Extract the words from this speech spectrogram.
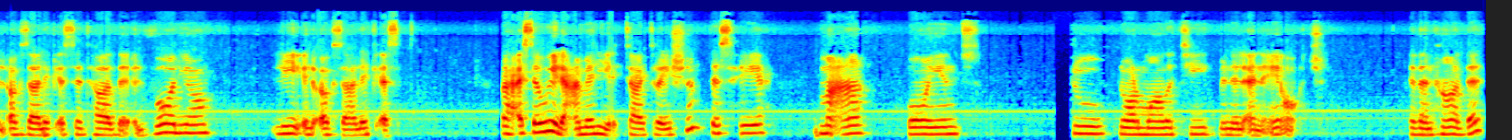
ال oxalic acid هذا ال volume لل oxalic acid راح أسوي له عملية titration تسحيح مع to normality من ال NaOH إذا هذا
